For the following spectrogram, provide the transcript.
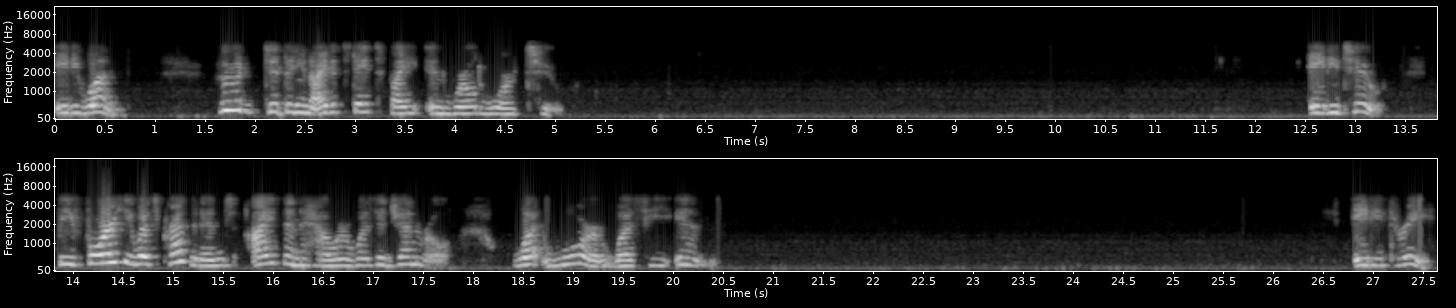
Eighty-one. Who did the United States fight in World War II? Eighty-two. Before he was president, Eisenhower was a general. What war was he in? Eighty-three.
